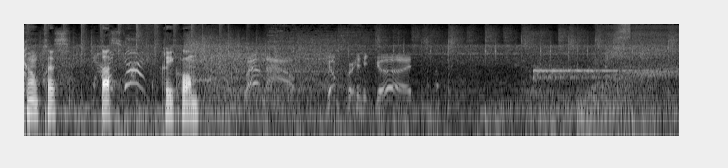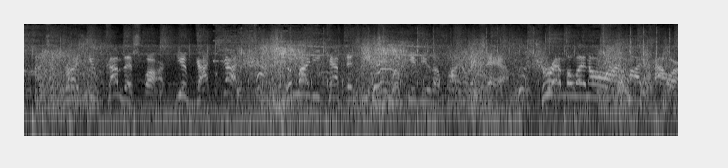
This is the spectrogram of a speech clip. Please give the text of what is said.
Komm, friss das. Rekom. Well far. You've got guts. The mighty Captain Ginyu will give you the final exam. Tremble in awe at my power.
